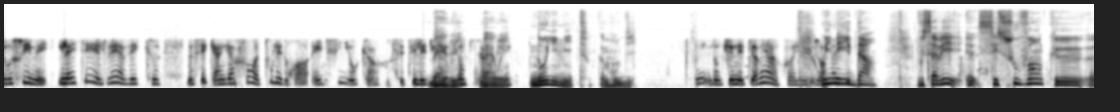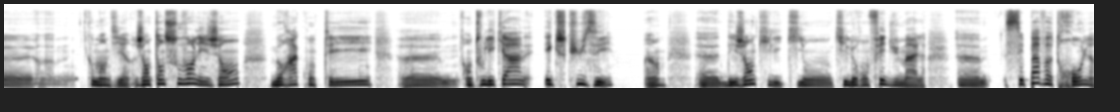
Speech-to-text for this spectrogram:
vous suis, mais il a été élevé avec euh, le fait qu'un garçon a tous les droits et une fille aucun. C'était l'éducation. Ben oui, ben oui, nos limites, comme on dit. Oui, donc je n'étais rien, quoi. Oui, mais Ida, vous savez, euh, c'est souvent que, euh, comment dire, j'entends souvent les gens me raconter, en tous les cas, excuser Hein, euh, des gens qui, qui, ont, qui leur ont fait du mal. Euh, c'est pas votre rôle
